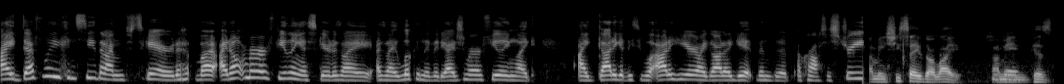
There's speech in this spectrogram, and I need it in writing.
I definitely can see that I'm scared, but I don't remember feeling as scared as I as I look in the video. I just remember feeling like I got to get these people out of here. I got to get them to across the street. I mean, she saved our life. I mean, because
